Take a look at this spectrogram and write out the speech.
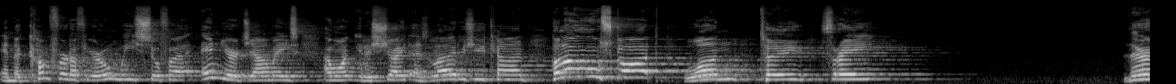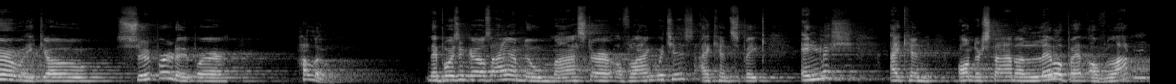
in the comfort of your own wee sofa, in your jammies, I want you to shout as loud as you can, Hello, Scott! One, two, three. There we go. Super duper. Hello. Now, boys and girls, I am no master of languages. I can speak English. I can understand a little bit of Latin,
